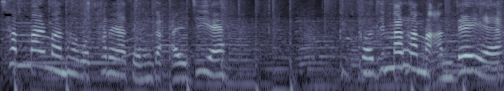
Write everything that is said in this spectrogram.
참말만 하고 살아야 되는 거 알지 얘? 거짓말 하면 안돼 얘.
